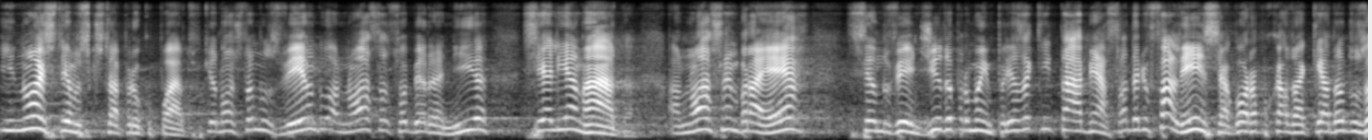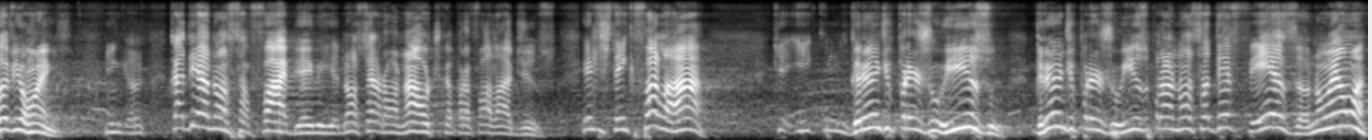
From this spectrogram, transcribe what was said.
E nós temos que estar preocupados, porque nós estamos vendo a nossa soberania ser alienada. A nossa Embraer sendo vendida para uma empresa que está ameaçada de falência agora por causa da queda dos aviões. Cadê a nossa FAB, a nossa aeronáutica para falar disso? Eles têm que falar. E com grande prejuízo, grande prejuízo para a nossa defesa. Não é uma,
